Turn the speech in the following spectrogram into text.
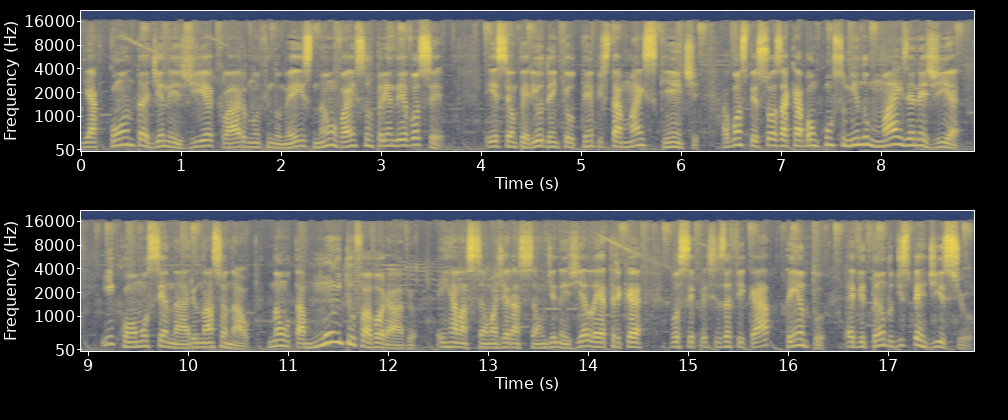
E a conta de energia, claro, no fim do mês não vai surpreender você. Esse é um período em que o tempo está mais quente. Algumas pessoas acabam consumindo mais energia. E como o cenário nacional não está muito favorável em relação à geração de energia elétrica, você precisa ficar atento, evitando desperdício.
